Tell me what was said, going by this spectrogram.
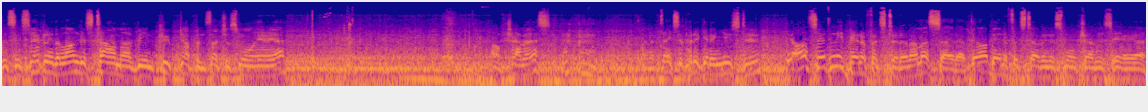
this is certainly the longest time I've been cooped up in such a small area of traverse. takes a bit of getting used to. There are certainly benefits to it, and I must say that. There are benefits to having a small traverse area.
